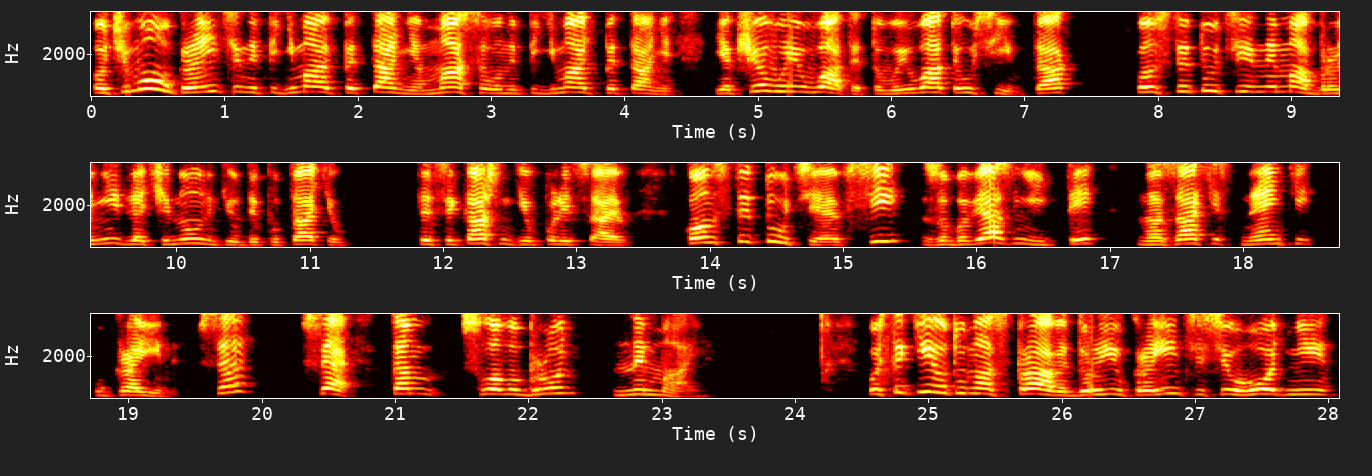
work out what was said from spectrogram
От чому українці не піднімають питання, масово не піднімають питання? Якщо воювати, то воювати усім, так? В Конституції нема броні для чиновників, депутатів, ТЦКшників, поліцаїв. Конституція, всі зобов'язані йти на захист неньки України. Все, все. Там слово бронь немає. Ось такі от у нас справи, дорогі українці, сьогодні.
